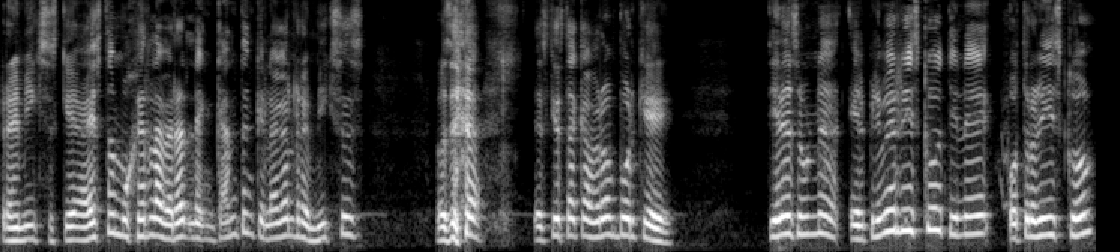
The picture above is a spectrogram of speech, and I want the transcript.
remixes. Que a esta mujer, la verdad, le encantan que le hagan remixes. O sea, es que está cabrón porque tienes una. El primer disco tiene otro disco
